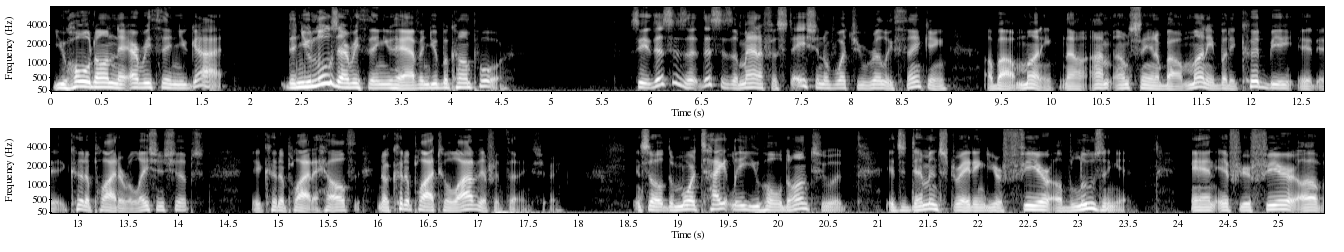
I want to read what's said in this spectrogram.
You hold on to everything you got, then you lose everything you have and you become poor. See, this is a this is a manifestation of what you're really thinking about money. Now, I'm I'm saying about money, but it could be it, it could apply to relationships, it could apply to health, you know, it could apply to a lot of different things, right? And so the more tightly you hold on to it, it's demonstrating your fear of losing it. And if your fear of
